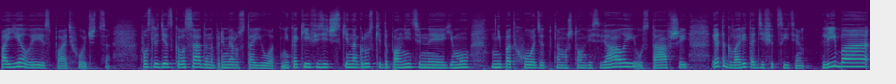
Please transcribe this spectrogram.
поел и спать хочется. После детского сада, например, устает. Никакие физические нагрузки дополнительные ему не подходят, потому что он весь вялый, уставший. Это говорит о дефиците. Либо,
